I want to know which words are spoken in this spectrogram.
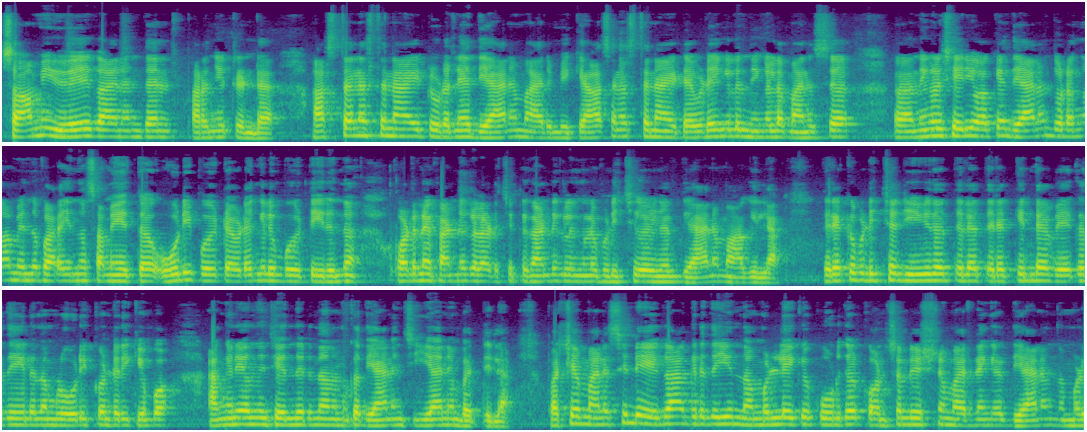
സ്വാമി വിവേകാനന്ദൻ പറഞ്ഞിട്ടുണ്ട് അസ്തനസ്ഥനായിട്ട് ഉടനെ ധ്യാനം ആരംഭിക്കുക. ആസനസ്ഥനായിട്ട് എവിടെയെങ്കിലും നിങ്ങളുടെ മനസ്സ് നിങ്ങൾ ശരി ധ്യാനം തുടങ്ങാം. എന്ന് പറയുന്ന സമയത്ത് ഓടിപ്പോയിട്ട് എവിടെയെങ്കിലും പോയിട്ട് ഇരുന്ന് ഉടനെ കണ്ണുകൾ അടച്ചിട്ട് കണ്ണുകൾ ഇങ്ങനെ പിടിച്ചു കഴിഞ്ഞാൽ ധ്യാനമാകില്ല. തിരക്ക് പിടിച്ച ജീവിതത്തിൽ തിരക്കിന്റെ വേഗതയിൽ നമ്മൾ ഓടിക്കൊണ്ടിരിക്കുമ്പോൾ അങ്ങനെയൊന്നും ചെന്നിരുന്നാൽ നമുക്ക് ധ്യാനം ചെയ്യാനും പറ്റില്ല. പക്ഷേ മനസ്സിന്റെ ഏകാഗ്രതയും നമ്മളിലേക്ക് കൂടുതൽ കോൺസെൻട്രേഷനും വരണമെങ്കിൽ ധ്യാനം നമ്മൾ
